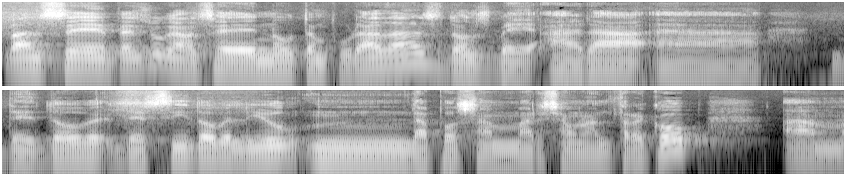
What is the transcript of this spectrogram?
Van ser, penso que van ser nou temporades, doncs bé, ara eh, de, Do- de CW mm, la posa en marxa un altre cop, amb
